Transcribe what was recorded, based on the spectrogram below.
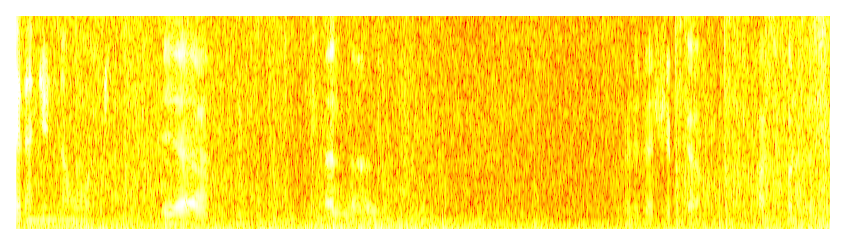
Okay, then you know what. Yeah. And uh, Where did their ship go? Oh, it's in front of us.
